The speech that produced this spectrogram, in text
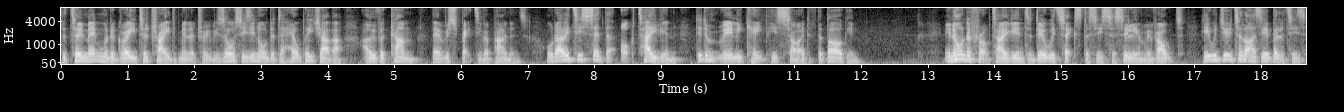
The two men would agree to trade military resources in order to help each other overcome their respective opponents, although it is said that Octavian didn't really keep his side of the bargain. In order for Octavian to deal with Sextus's Sicilian revolt, he would utilise the abilities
